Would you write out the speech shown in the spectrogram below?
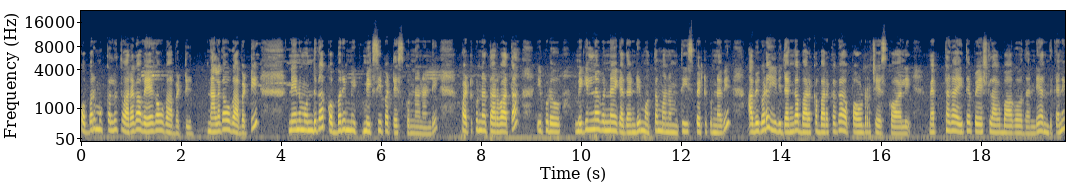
కొబ్బరి ముక్కలు త్వరగా వేగవు కాబట్టి నలగవు కాబట్టి నేను ముందుగా కొబ్బరి మిక్సీ పట్టేసుకున్నానండి. పట్టుకున్న తర్వాత ఇప్పుడు మిగిలినవి ఉన్నాయి కదండి మొత్తం మనం తీసి పెట్టుకున్నవి అవి కూడా ఈ విధంగా బరక బరకగా పౌడర్ చేసుకోవాలి. మెత్తగా అయితే పేస్ట్ లాగా బాగోదండి అందుకని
